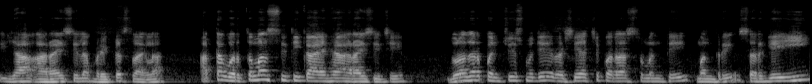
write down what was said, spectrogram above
ह्या आर आय सीला ब्रेकच लागला. आता वर्तमान स्थिती काय आहे ह्या आर आय ची? दोन हजार पंचवीसमध्ये रशियाचे परराष्ट्र मंत्री मंत्री सर्गेई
